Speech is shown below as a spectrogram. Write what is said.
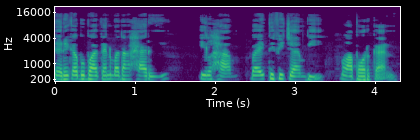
Dari Kabupaten Batanghari, Ilham, Baik TV Jambi, melaporkan.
